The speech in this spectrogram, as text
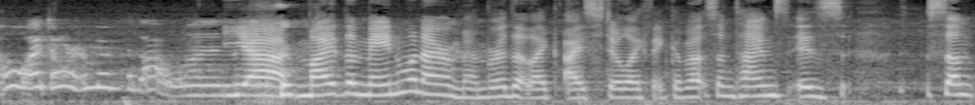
oh, I don't remember that one. yeah, my the main one I remember that like I still like think about sometimes is some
